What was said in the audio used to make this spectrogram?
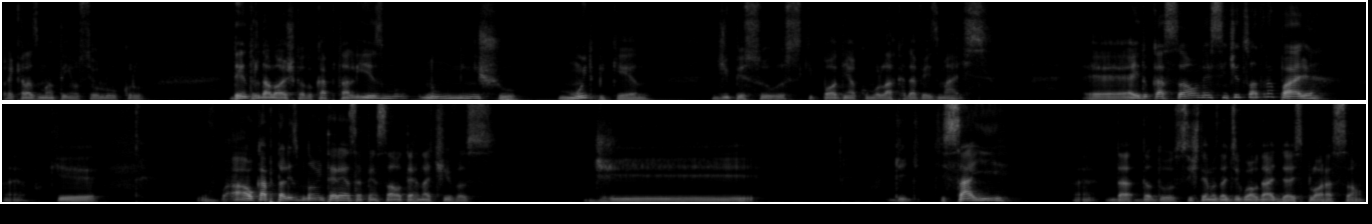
para que elas mantenham o seu lucro dentro da lógica do capitalismo, num nicho muito pequeno de pessoas que podem acumular cada vez mais. É, a educação, nesse sentido, só atrapalha, né? porque ao capitalismo não interessa pensar alternativas de, de, de sair né, da, da, dos sistemas da desigualdade e da exploração.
